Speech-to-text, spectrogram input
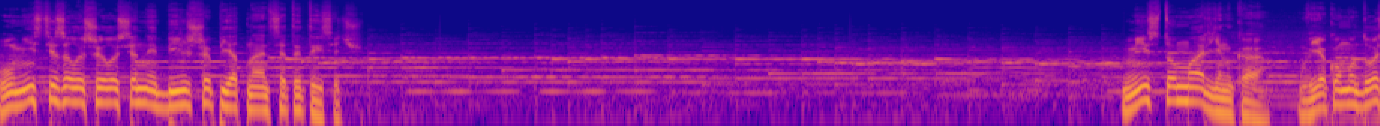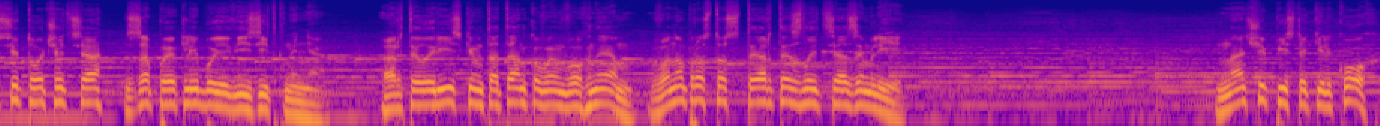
у місті залишилося не більше 15 тисяч. Місто Мар'їнка, в якому досі точаться запеклі бойові зіткнення. Артилерійським та танковим вогнем воно просто стерте з лиця землі. Наче після кількох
